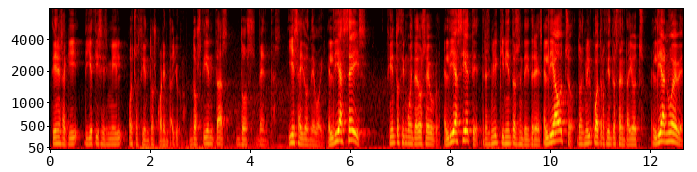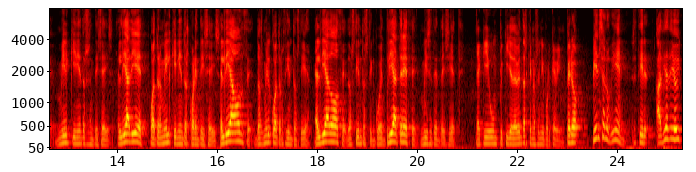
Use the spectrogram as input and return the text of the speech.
tienes aquí 16.841. 202 ventas. Y es ahí donde voy. El día 6 152 euros. El día 7, 3.563. El día 8, 2.438. El día 9, 1.566. El día 10, 4.546. El día 11, 2.410. El día 12, 250. El día 13, 1.077. Y aquí un piquillo de ventas que no sé ni por qué vino. Pero piénsalo bien. Es decir, a día de hoy,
